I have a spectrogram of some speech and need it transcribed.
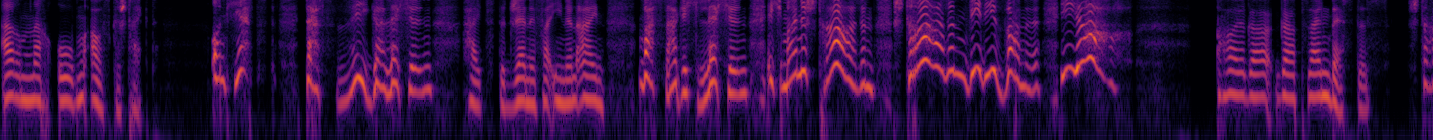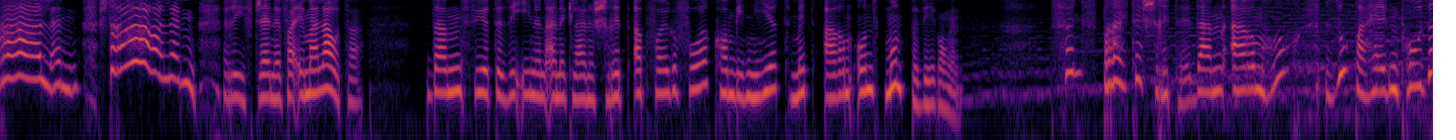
Arm nach oben ausgestreckt. Und jetzt das Siegerlächeln, heizte Jennifer ihnen ein. Was sag ich lächeln? Ich meine strahlen, strahlen wie die Sonne. Ja! Holger gab sein Bestes. Strahlen, strahlen, rief Jennifer immer lauter. Dann führte sie ihnen eine kleine Schrittabfolge vor, kombiniert mit Arm- und Mundbewegungen. Fünf breite Schritte, dann Arm hoch, Superheldenpose,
